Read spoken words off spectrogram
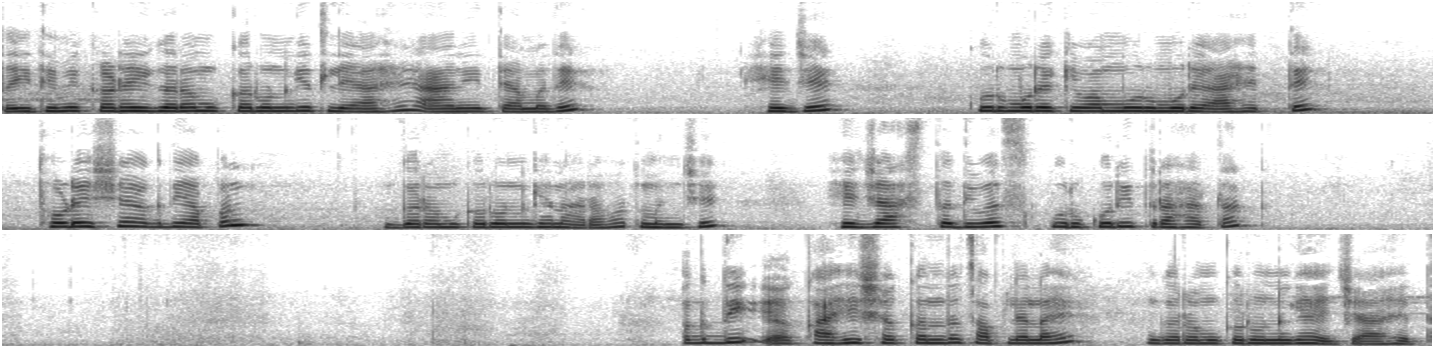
तर इथे मी कढई गरम करून घेतली आहे आणि त्यामध्ये हे जे कुरमुरे किंवा मुरमुरे आहेत ते थोडेसे अगदी आपण गरम करून घेणार आहोत. म्हणजे हे जास्त दिवस कुरकुरीत राहतात. अगदी काही सेकंदच आपल्याला हे गरम करून घ्यायचे आहेत.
